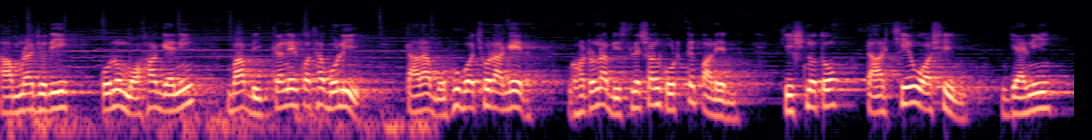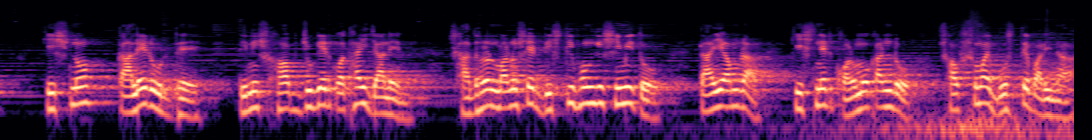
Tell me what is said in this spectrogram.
আমরা যদি কোনো মহাজ্ঞানী বা বিজ্ঞানের কথা বলি, তারা বহু বছর আগের ঘটনা বিশ্লেষণ করতে পারেন। কৃষ্ণ তো তার চেয়েও অসীম। জ্ঞানী, কৃষ্ণ, কালের ঊর্ধ্বে। তিনি সব যুগের কথাই জানেন। সাধারণ মানুষের দৃষ্টিভঙ্গি সীমিত। তাই আমরা কৃষ্ণের কর্মকাণ্ড সবসময় বুঝতে পারি না।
